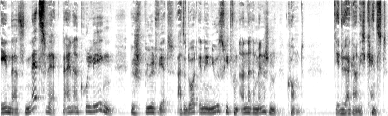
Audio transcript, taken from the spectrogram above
in das Netzwerk deiner Kollegen gespült wird, also dort in den Newsfeed von anderen Menschen kommt, die du ja gar nicht kennst,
